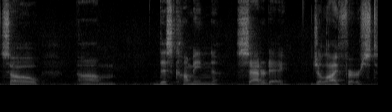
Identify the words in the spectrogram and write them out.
So um, this coming Saturday, July 1st,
